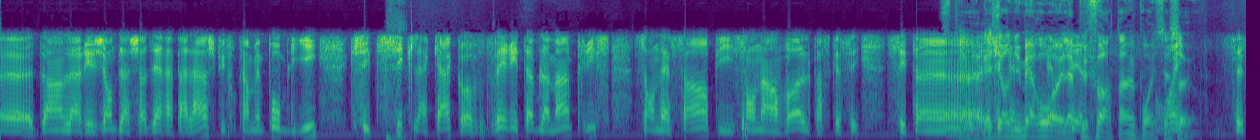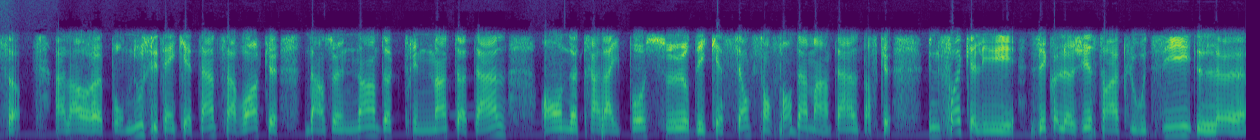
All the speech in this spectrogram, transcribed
euh, dans la région de la Chaudière-Appalaches. Puis il faut quand même pas oublier que c'est ici que la CAC a véritablement pris son essor puis son envol parce que c'est c'est un c'est la région numéro un, la plus forte à un point, c'est sûr. C'est ça. Alors, euh, pour nous, c'est inquiétant de savoir que dans un endoctrinement total, on ne travaille pas sur des questions qui sont fondamentales parce que une fois que les écologistes ont applaudi le,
